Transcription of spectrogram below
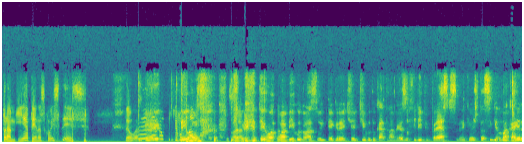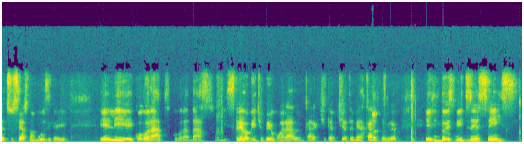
Para mim é apenas coincidência. Então, é, é um tem um, tem um, um, amigo nosso, integrante antigo do Carta na Mesa, o Felipe Prestes, né, que hoje está seguindo uma carreira de sucesso na música aí ele colorado, coloradaço, extremamente bem-humorado, um cara que tinha, tinha, também a cara do programa. Ele, em 2016, uh,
